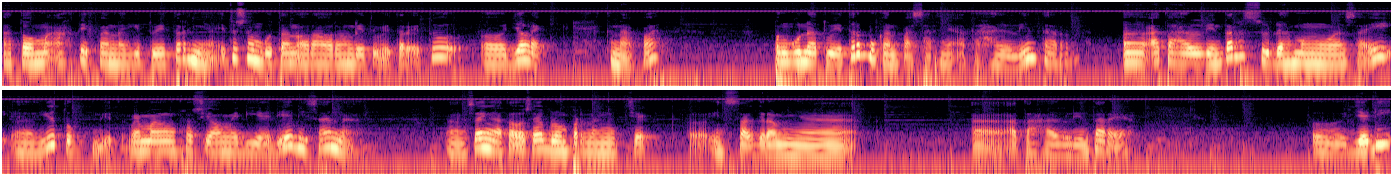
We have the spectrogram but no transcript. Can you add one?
atau mengaktifkan lagi Twitternya itu sambutan orang-orang di Twitter itu uh, jelek. Kenapa? Pengguna Twitter bukan pasarnya Atta Halilintar uh, Atta Halilintar sudah menguasai uh, YouTube gitu. Memang sosial media dia di sana. Uh, saya nggak tahu, saya belum pernah ngecek uh, Instagramnya uh, Atta Halilintar ya. Uh, jadi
